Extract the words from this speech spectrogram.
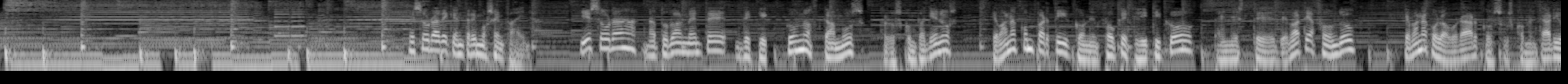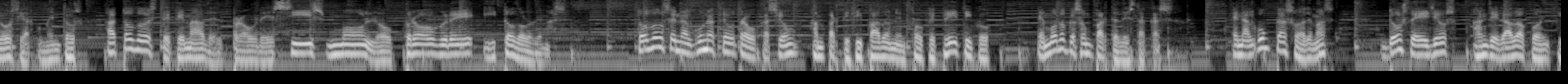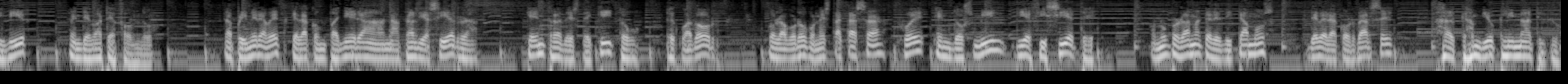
es hora de que entremos en faena. Y es hora, naturalmente, de que conozcamos a los compañeros que van a compartir con enfoque crítico en este debate a fondo, que van a colaborar con sus comentarios y argumentos a todo este tema del progresismo, lo progre y todo lo demás. Todos en alguna que otra ocasión han participado en enfoque crítico, de modo que son parte de esta casa. En algún caso, además, dos de ellos han llegado a coincidir en debate a fondo. La primera vez que la compañera Natalia Sierra, que entra desde Quito, Ecuador, colaboró con esta casa fue en 2017, con un programa que dedicamos, debe recordarse, al cambio climático.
